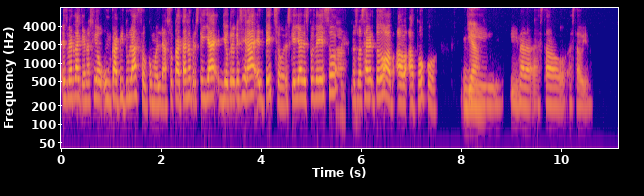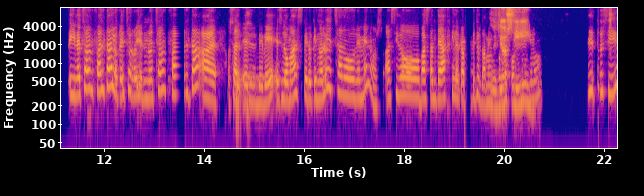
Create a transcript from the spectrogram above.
es verdad que no ha sido un capitulazo como el de Ahsoka Tano, pero es que ya yo creo que será el techo. Es que ya después de eso nos va a saber todo a, a- a poco. Ya. Y, y nada, ha estado, ha estado bien. Y no he echado en falta lo que ha dicho Roger, no he echado en falta, a- o sea, el, bebé es lo más, pero que no lo he echado de menos. Ha sido bastante ágil el capítulo también. Pues yo sí. cortísimo. Sí, tú sí,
